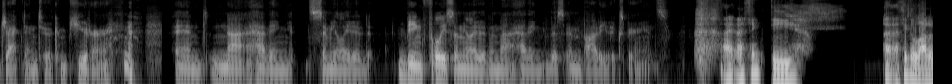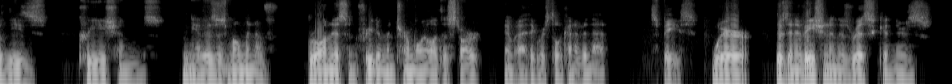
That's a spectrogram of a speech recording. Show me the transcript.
jacked into a computer and not having simulated, being fully simulated and not having this embodied experience? I, I think the, I think a lot of these creations, you know, there's this moment of rawness and freedom and turmoil at the start. And I think we're still kind of in that space where there's innovation and there's risk and there's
